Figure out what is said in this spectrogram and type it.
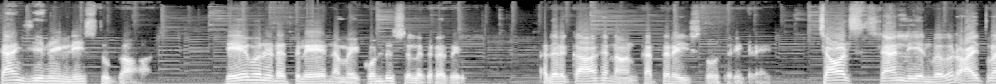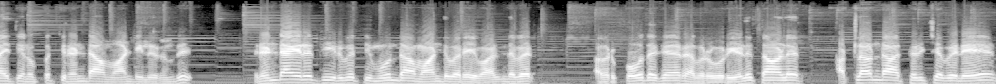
தேங்க்ஸ் கிவிங் லீஸ் டு காட் தேவனிடத்திலே நம்மை கொண்டு செல்லுகிறது. அதற்காக நான் கத்தரை ஸ்தோத்தரிக்கிறேன். சார்ல்ஸ் ஸ்டான்லி என்பவர் ஆயிரத்தி தொள்ளாயிரத்தி முப்பத்தி ரெண்டாம் ஆண்டிலிருந்து ரெண்டாயிரத்தி இருபத்தி மூன்றாம் ஆண்டு வரை வாழ்ந்தவர். அவர் போதகர் அவர் ஒரு எழுத்தாளர். அட்லாண்டா திருச்சபையிலே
